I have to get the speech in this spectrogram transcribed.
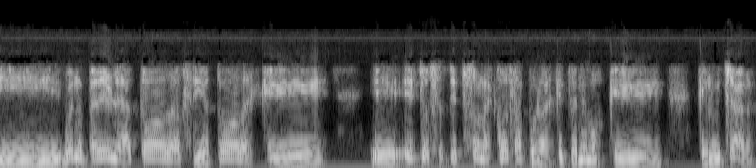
y bueno, pedirles a todas y a todas que eh, estos, estas son las cosas por las que tenemos que, luchar.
